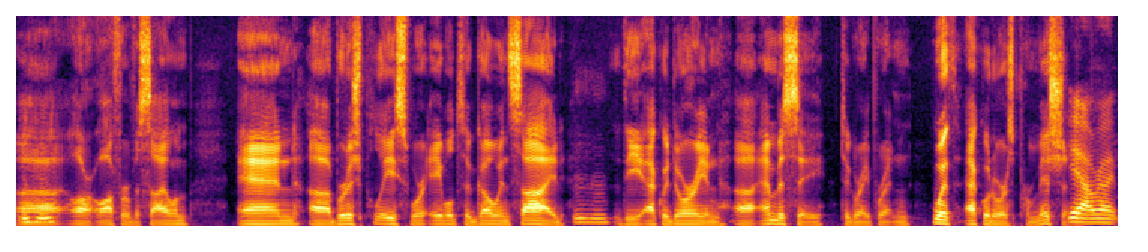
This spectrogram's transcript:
uh, our offer of asylum. And uh, British police were able to go inside the Ecuadorian uh, embassy to Great Britain with Ecuador's permission. Yeah, right.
